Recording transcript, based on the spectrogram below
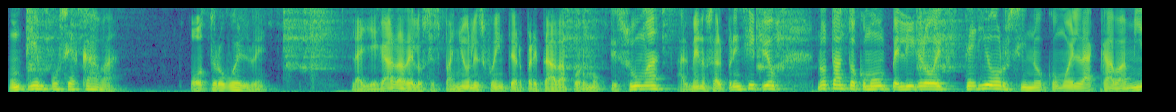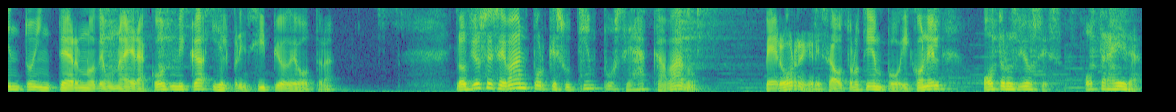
Un tiempo se acaba, otro vuelve. La llegada de los españoles fue interpretada por Moctezuma, al menos al principio, no tanto como un peligro exterior, sino como el acabamiento interno de una era cósmica y el principio de otra. Los dioses se van porque su tiempo se ha acabado, pero regresa otro tiempo y con él otros dioses, otra era.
